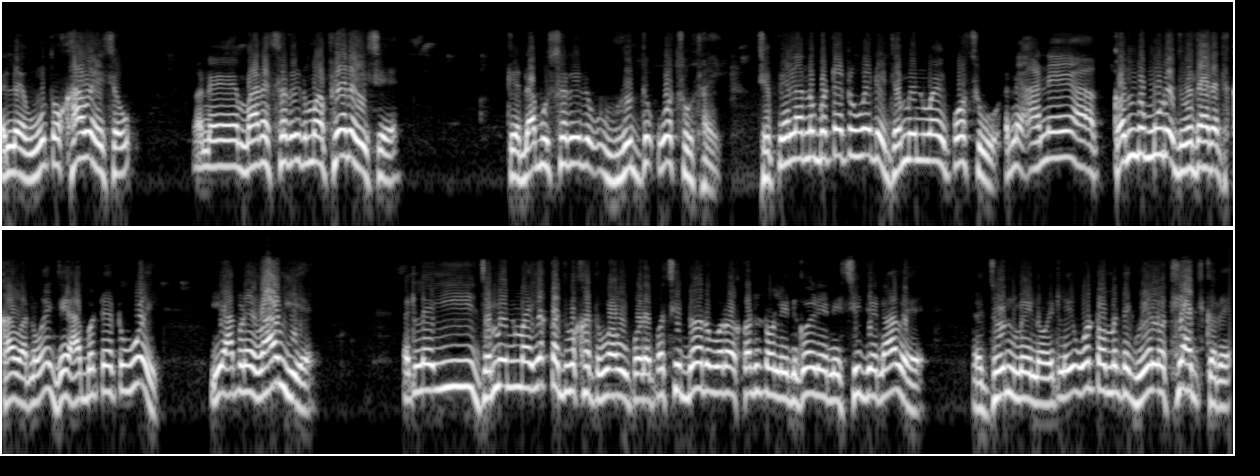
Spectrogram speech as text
એટલે હું તો ખાવે છું, અને મારા શરીરમાં ફેરાય છે કે ડાબુ શરીર વૃદ્ધ ઓછું થાય. જે પહેલાંનું બટેટું હોય ને જમીનમાં એ પોચવું અને આને આ કંદમૂળ જ વધારે ખાવાનું હોય. જે આ બટેટું હોય એ આપણે વાવીએ, એટલે એ જમીનમાં એક જ વખત વાવવું પડે. પછી દર વર્ષ કંટ્રોલિંગ ગળેની સિઝન આવે જૂન મહિનો, એટલે એ ઓટોમેટિક વહેલો થયા જ કરે.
